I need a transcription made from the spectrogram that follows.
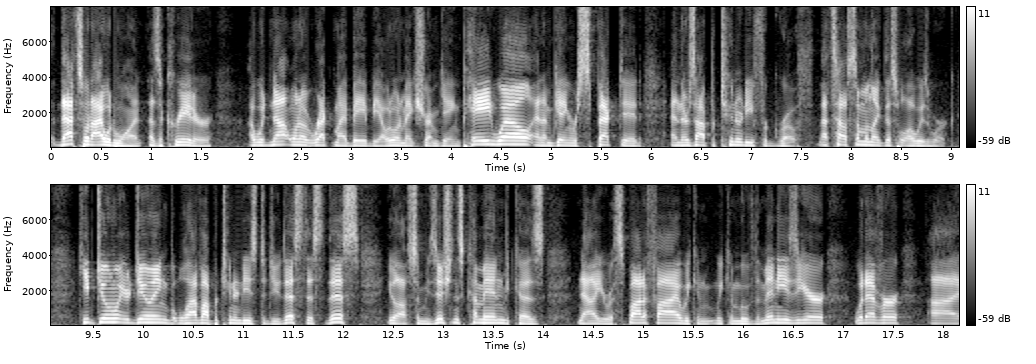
That's what I would want as a creator I would not want to wreck my baby. I would want to make sure I'm getting paid well and I'm getting respected and there's opportunity for growth. That's how someone like this will always work. Keep doing what you're doing, but we'll have opportunities to do this, this, this. You'll have some musicians come in because now you're with Spotify. We can we can move them in easier, whatever. Uh,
